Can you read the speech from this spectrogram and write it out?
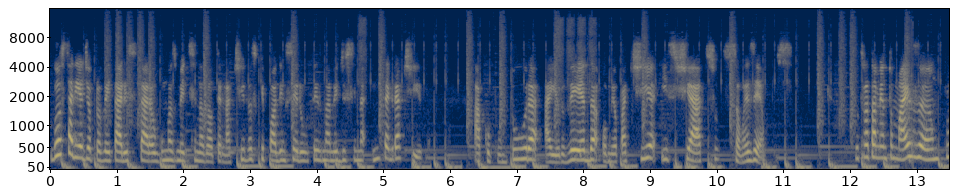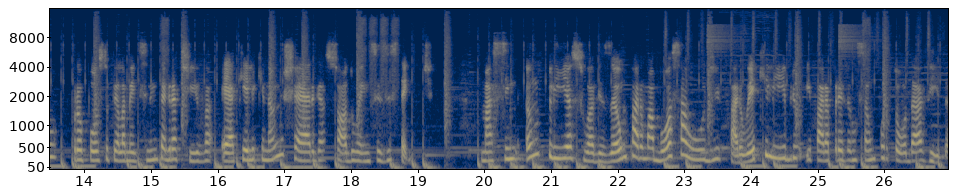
Gostaria de aproveitar e citar algumas medicinas alternativas que podem ser úteis na medicina integrativa. Acupuntura, Ayurveda, homeopatia e shiatsu são exemplos. O tratamento mais amplo proposto pela medicina integrativa é aquele que não enxerga só a doença existente, mas sim amplia sua visão para uma boa saúde, para o equilíbrio e para a prevenção por toda a vida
